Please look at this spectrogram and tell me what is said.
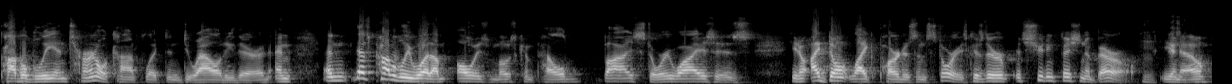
probably internal conflict and duality there. And, and, and that's probably what I'm always most compelled by story wise is, you know, I don't like partisan stories because they're, it's shooting fish in a barrel, you know.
